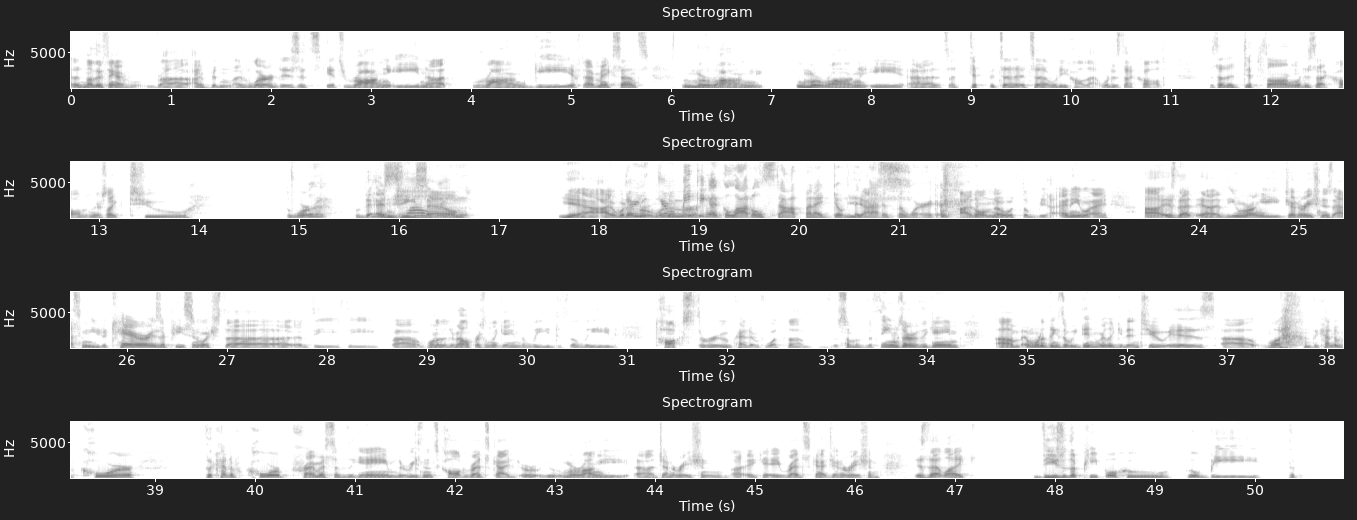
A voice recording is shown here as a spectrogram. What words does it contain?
Another thing I've uh, I've been I've learned is it's it's wrong e, not wrong gi, if that makes sense. Umarang Umarangi. Uh, it's a dip. It's a it's a what do you call that? What is that called? Is that a diphthong? What is that called? And there's like two the word Well, the ng slowing. sound. Yeah, I whatever you're, you're making a glottal stop, but I don't think that is the word. I don't know what the yeah. Anyway, uh, is that uh, the Umurangi generation is asking you to care is a piece in which the uh, the the uh, one of the developers on the game, the lead the lead talks through kind of what the some of the themes are of the game. Um, and one of the things that we didn't really get into is uh, what the kind of core the kind of core premise of the game, the reason it's called Red Sky or Umurangi uh, generation, uh, aka Red Sky generation, is that like these are the people who will be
